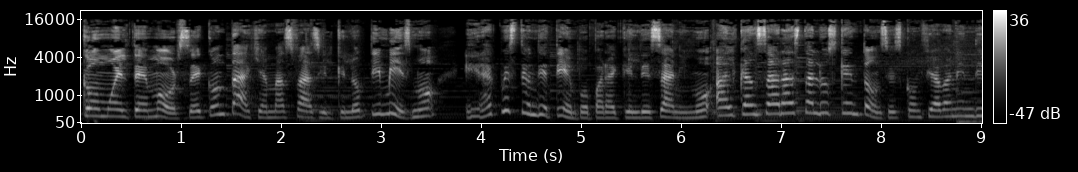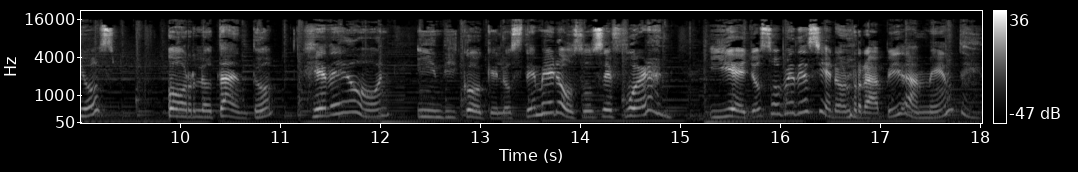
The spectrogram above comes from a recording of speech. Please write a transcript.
Como el temor se contagia más fácil que el optimismo, era cuestión de tiempo para que el desánimo alcanzara hasta los que entonces confiaban en Dios. Por lo tanto, Gedeón indicó que los temerosos se fueran y ellos obedecieron rápidamente.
